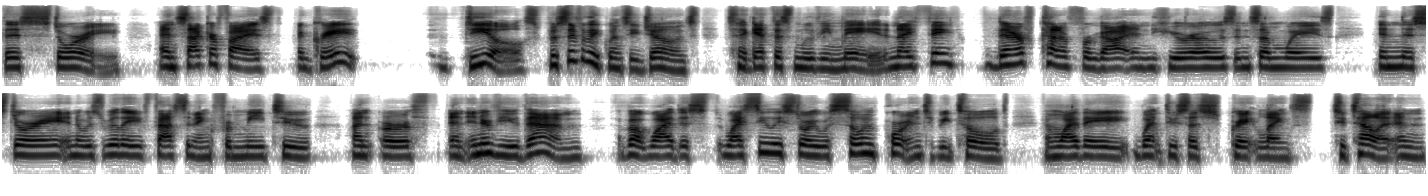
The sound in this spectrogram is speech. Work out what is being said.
this story and sacrificed a great deal, specifically Quincy Jones, to get this movie made. And I think they're kind of forgotten heroes in some ways in this story. And it was really fascinating for me to unearth and interview them about why this, why Celie's story was so important to be told and why they went through such great lengths to tell it. And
